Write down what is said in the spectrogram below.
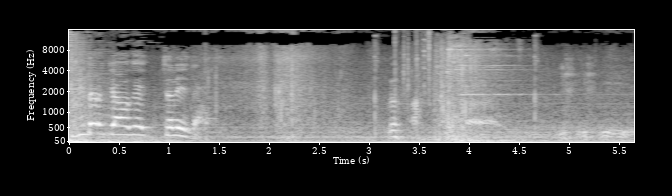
जिधर जाओगे, चले जाओ।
